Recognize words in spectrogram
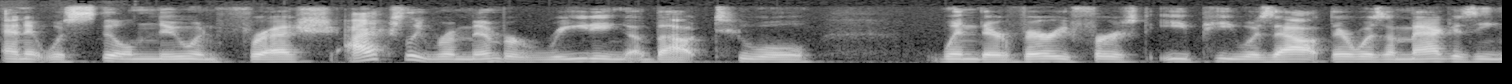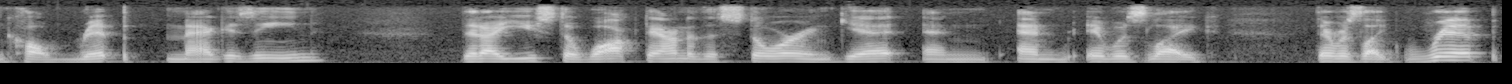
and it was still new and fresh. I actually remember reading about Tool when their very first EP was out. There was a magazine called Rip Magazine that I used to walk down to the store and get, and and it was like there was like Rip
